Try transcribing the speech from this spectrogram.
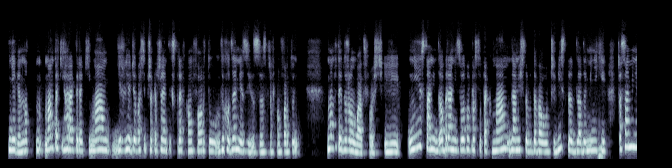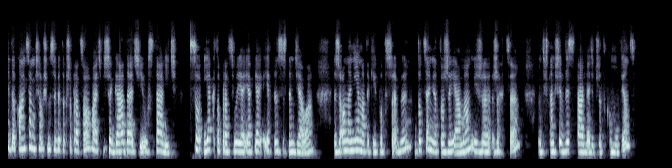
nie wiem, no, mam taki charakter, jaki mam, jeżeli chodzi o właśnie przekraczanie tych stref komfortu, wychodzenie z, ze stref komfortu, mam tutaj dużą łatwość i nie jest to ani dobra, ani złe, po prostu tak mam. Dla mnie się to wydawało oczywiste, dla Dominiki czasami nie do końca, musiałyśmy sobie to przepracować, przegadać i ustalić, co, jak to pracuje, jak, jak, jak ten system działa, że ona nie ma takiej potrzeby, docenia to, że ja mam i że, że chcę, gdzieś tam się wystawiać, brzydko mówiąc,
